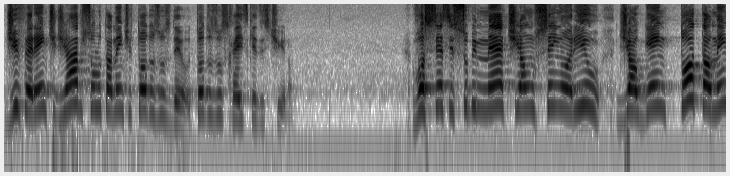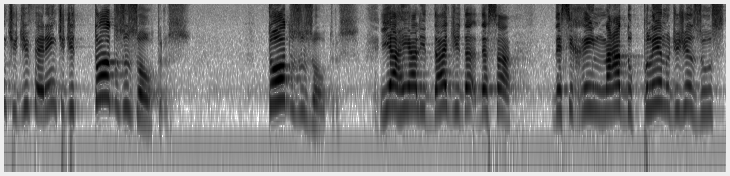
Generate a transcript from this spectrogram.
diferente de absolutamente todos os, deus, todos os reis que existiram. Você se submete a um senhorio de alguém totalmente diferente de todos os outros todos os outros. E a realidade da, dessa, desse reinado pleno de Jesus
